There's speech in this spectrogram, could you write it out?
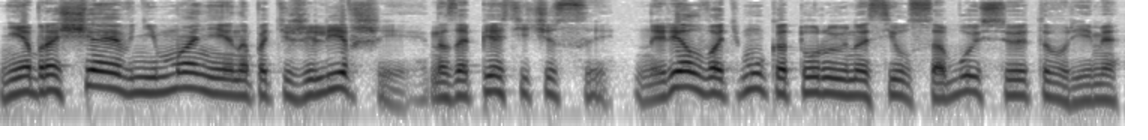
не обращая внимания на потяжелевшие на запястье часы, нырял во тьму, которую носил с собой все это время.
